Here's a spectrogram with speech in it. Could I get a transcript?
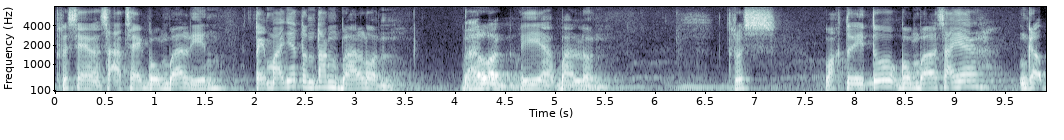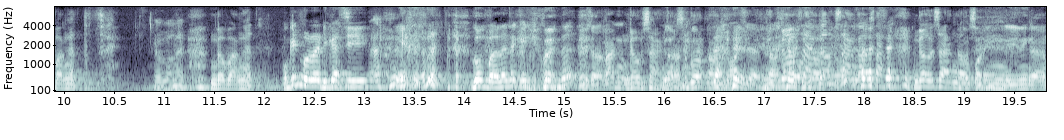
terus saya saat saya gombalin temanya tentang balon Balon. iya balon terus waktu itu gombal saya enggak banget Gak banget. enggak banget Mungkin boleh dikasih ya, gombalannya kayak gimana? Misalkan Nggak usah, nggak misalkan usah. kelas ya. Enggak usah, enggak usah, enggak usah, enggak usah, enggak usah. paling ini kan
